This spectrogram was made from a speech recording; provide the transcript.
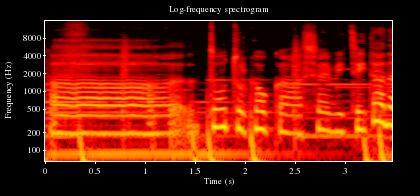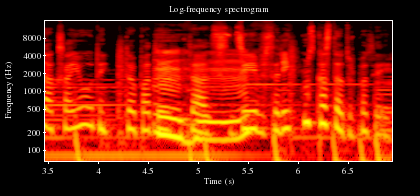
uh, tu tur kaut kā sevi citādāk sajūti. Tev patīk mm. -hmm. tāds dzīves ritms, kas tev tur patīk.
